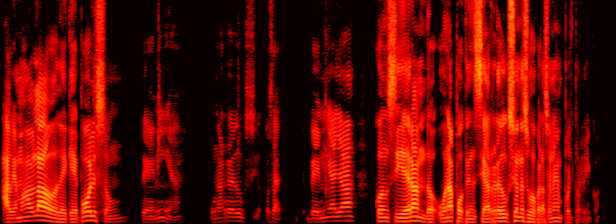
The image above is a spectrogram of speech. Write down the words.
habíamos hablado de que Paulson tenía una reducción, o sea, venía ya considerando una potencial reducción de sus operaciones en Puerto Rico.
